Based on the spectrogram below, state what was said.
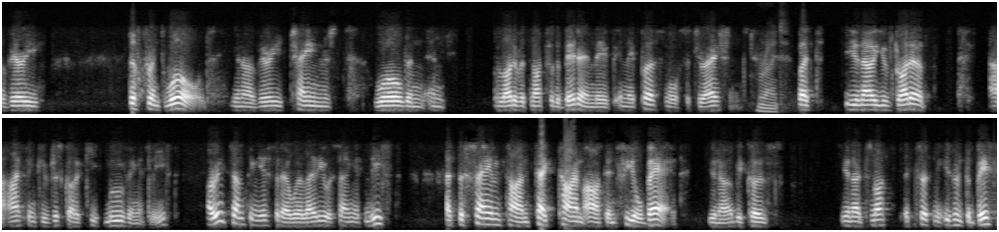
a, a very different world, you know, a very changed world and, and a lot of it not for the better in their in their personal situations. Right. But you know, you've got to I think you've just got to keep moving at least. I read something yesterday where a lady was saying at least at the same time take time out and feel bad, you know, because, you know, it's not, it certainly isn't the best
